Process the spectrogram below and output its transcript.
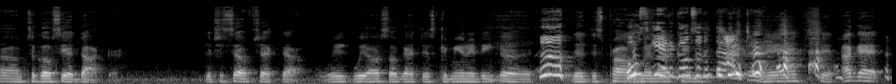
um, to go see a doctor. Get yourself checked out. We we also got this community. Uh, this problem. Who's scared to go to the doctor? Man, shit. I got.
